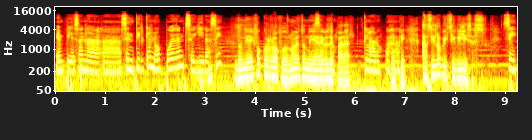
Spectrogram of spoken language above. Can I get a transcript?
empiezan a, a sentir que no pueden seguir así. Donde hay focos rojos, ¿no? Es donde ya debes de parar. Claro, ajá. Así lo visibilizas. Sí,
